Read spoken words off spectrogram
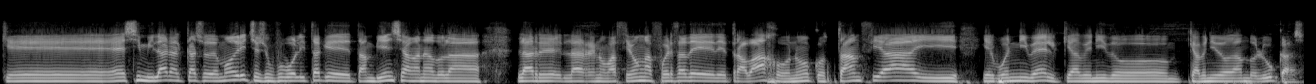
que es similar al caso de Modric, es un futbolista que también se ha ganado la, la, renovación a fuerza de, de, trabajo, ¿no? constancia y, y, el buen nivel que ha venido, que ha venido dando Lucas.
